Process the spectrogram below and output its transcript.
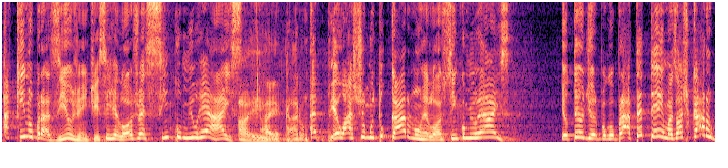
Aqui no Brasil, gente, esse relógio é 5 mil reais. Aí. Aí é caro. É, eu acho muito caro num relógio, 5 mil reais. Eu tenho dinheiro pra comprar? Até tenho, mas eu acho caro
